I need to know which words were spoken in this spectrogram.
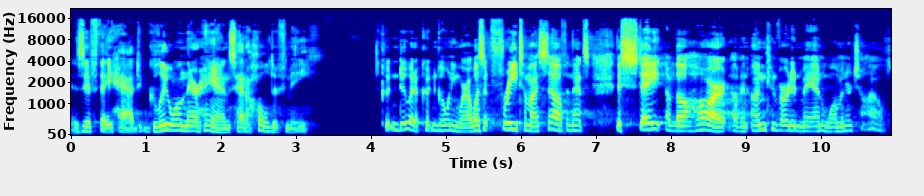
as if they had glue on their hands, had a hold of me. Couldn't do it. I couldn't go anywhere. I wasn't free to myself, and that's the state of the heart of an unconverted man, woman, or child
